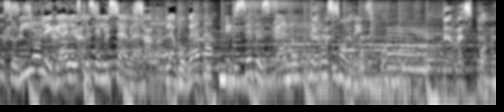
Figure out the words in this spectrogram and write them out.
Asesoría legal especializada. La abogada Mercedes Cano te responde. Te responde.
